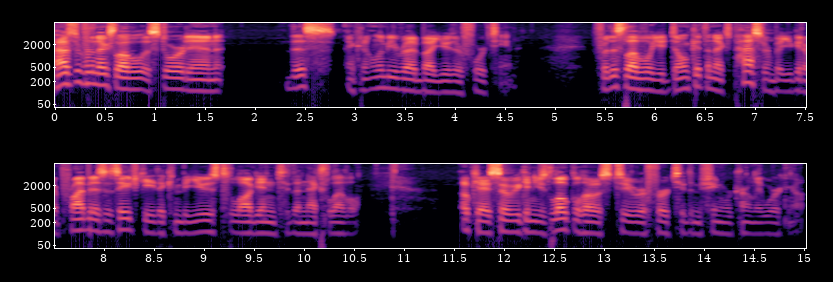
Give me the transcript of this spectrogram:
Password for the next level is stored in this and can only be read by user 14. For this level, you don't get the next password, but you get a private SSH key that can be used to log into the next level. Okay, so we can use localhost to refer to the machine we're currently working on.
